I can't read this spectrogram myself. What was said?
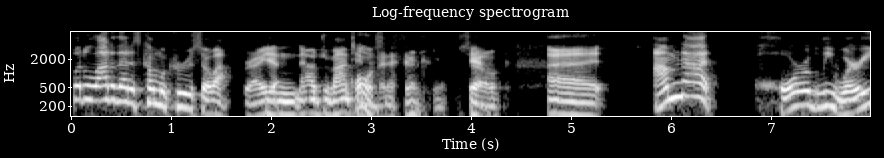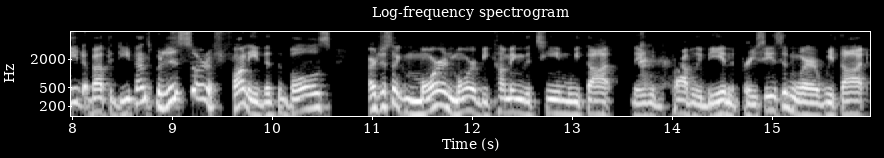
But a lot of that has come with Caruso out, right? Yeah. And now Javonte. All of it, I think. So yeah. uh, I'm not horribly worried about the defense, but it is sort of funny that the Bulls are just like more and more becoming the team we thought they would probably be in the preseason, where we thought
